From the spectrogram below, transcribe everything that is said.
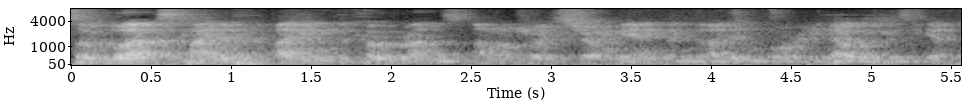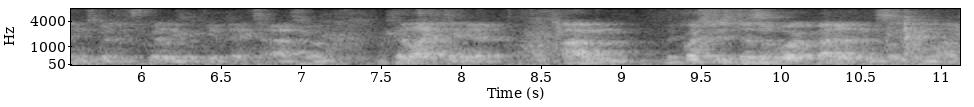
So it works, kind of. I mean, the code runs. I'm not sure it's showing me anything that I didn't already know because you get intimately familiar with your data as you're collecting it. Um, the question is, does it work better than something like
